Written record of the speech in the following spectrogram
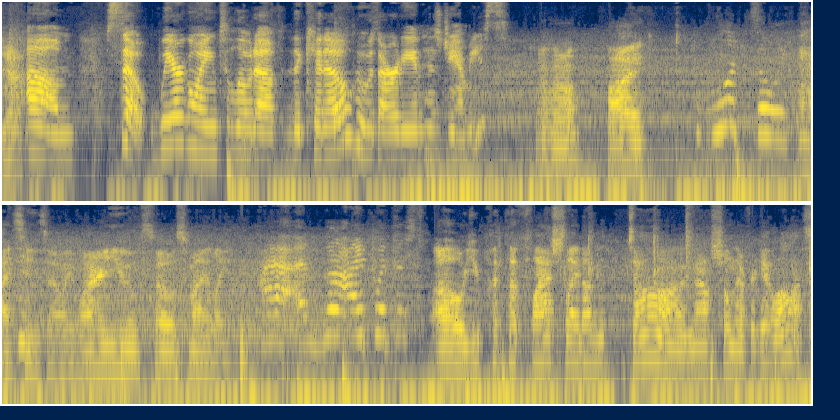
Yeah. Um, so we are going to load up the kiddo who is already in his jammies. Uh huh. Hi. Look, Zoe. I see Zoe. Why are you so smiley? I, I, I put this. Oh, you put the flashlight on the dog. Now she'll never get lost.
